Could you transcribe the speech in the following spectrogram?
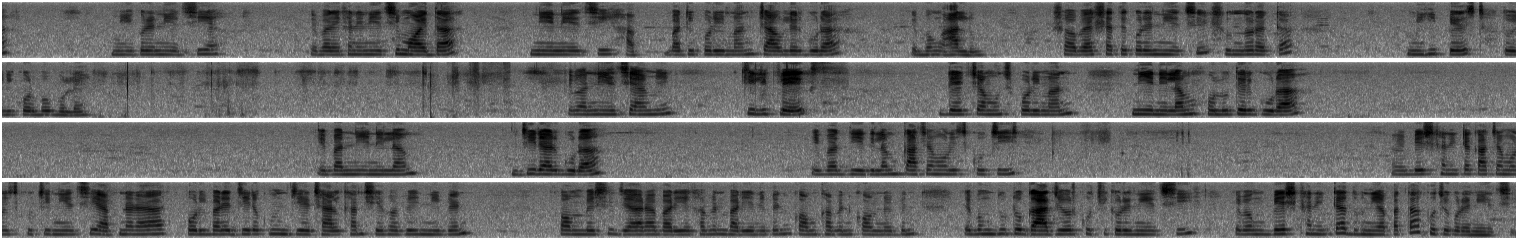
মিহি করে নিয়েছি। এবার এখানে নিয়েছি ময়দা, নিয়ে নিয়েছি হাফ বাটি পরিমাণ চাউলের গুঁড়া এবং আলু। সব একসাথে করে নিয়েছি, সুন্দর একটা মিহি পেস্ট তৈরি করব বলে। এবার নিয়েছি আমি চিলি ফ্লেক্স, দেড় চামচ পরিমাণ। নিয়ে নিলাম হলুদের গুঁড়া। এবার নিয়ে নিলাম জিরার গুঁড়া। এবার দিয়ে দিলাম কাঁচামরিচ কুচি। আমি বেশ খানিকটা কাঁচামরিচ কুচি নিয়েছি। আপনারা পরিবারের যেরকম যে ঝাল খান সেভাবেই নেবেন। কম বেশি যারা বাড়িয়ে খাবেন বাড়িয়ে নেবেন, কম খাবেন, কম নেবেন। এবং দুটো গাজর কুচি করে নিয়েছি এবং বেশ খানিকটা ধনিয়া পাতা কুচি করে নিয়েছি।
